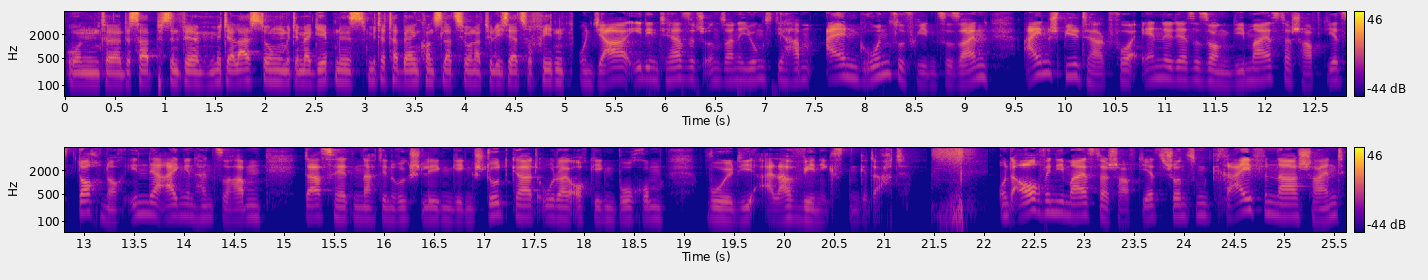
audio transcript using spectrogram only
Und äh, deshalb sind wir mit der Leistung, mit dem Ergebnis, mit der Tabellenkonstellation natürlich sehr zufrieden. Und ja, Edin Terzic und seine Jungs, die haben allen Grund zufrieden zu sein. Einen Spieltag vor Ende der Saison die Meisterschaft jetzt doch noch in der eigenen Hand zu haben, das hätten nach den Rückschlägen gegen Stuttgart oder auch gegen Bochum wohl die allerwenigsten gedacht. Und auch wenn die Meisterschaft jetzt schon zum Greifen nah scheint,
